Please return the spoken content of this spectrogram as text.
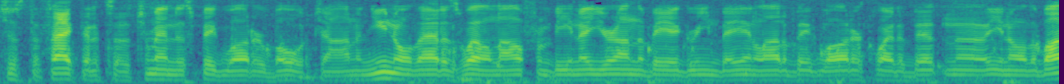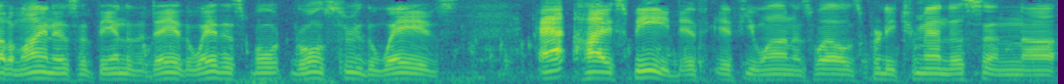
just the fact that it's a tremendous big water boat, John, and you know that as well now from being you're on the Bay of Green Bay and a lot of big water quite a bit. And uh, you know the bottom line is at the end of the day, the way this boat goes through the waves at high speed, if if you want as well, is pretty tremendous and. Uh,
